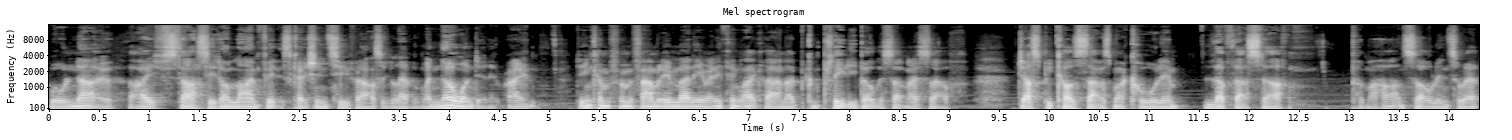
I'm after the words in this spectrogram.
will know that I started online fitness coaching in 2011 when no one did it, right? Didn't come from a family of money or anything like that. And I completely built this up myself just because that was my calling. Love that stuff. Put my heart and soul into it.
